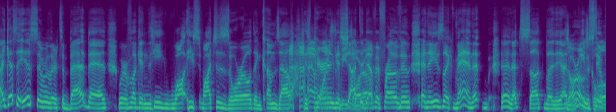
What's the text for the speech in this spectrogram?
I guess it is similar to Batman where fucking he wa- he watches Zorro then comes out his parents get shot to death in front of him, and then he's like, "Man, that yeah, that sucked, but Zorro's movie was still cool.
